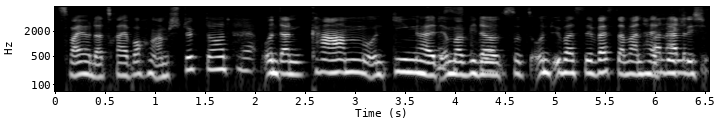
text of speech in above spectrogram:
zwei oder drei Wochen am Stück dort. Ja. Und dann kamen und gingen halt Das immer wieder cool. so. Und über Silvester waren halt Waren alle wirklich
